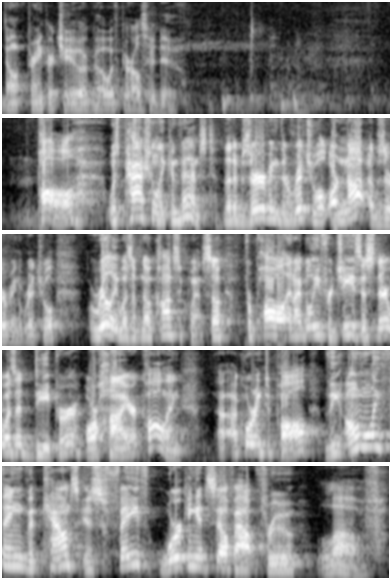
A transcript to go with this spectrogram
don't drink or chew or go with girls who do. Paul was passionately convinced that observing the ritual or not observing ritual really was of no consequence. So, for Paul, and I believe for Jesus, there was a deeper or higher calling. Uh, according to Paul, the only thing that counts is faith working itself out through love.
